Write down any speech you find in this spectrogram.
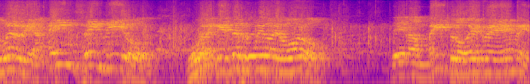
Soberbia e Incendio. Jueguete este rubio de oro de la Metro FM.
